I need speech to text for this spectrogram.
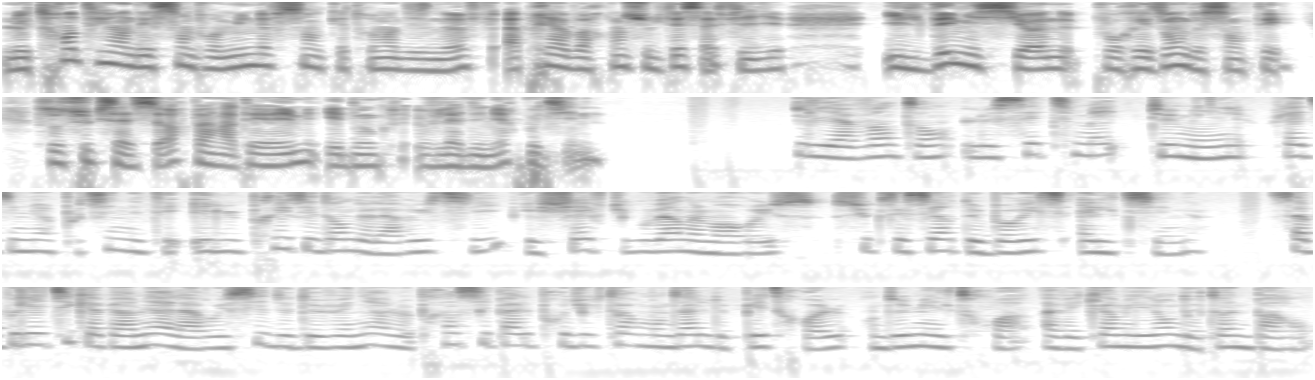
Le 31 décembre 1999, après avoir consulté sa fille, il démissionne pour raison de santé. Son successeur par intérim est donc Vladimir Poutine. Il y a 20 ans, le 7 mai 2000, Vladimir Poutine était élu président de la Russie et chef du gouvernement russe, successeur de Boris Eltsine. Sa politique a permis à la Russie de devenir le principal producteur mondial de pétrole en 2003 avec un million de tonnes par an.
